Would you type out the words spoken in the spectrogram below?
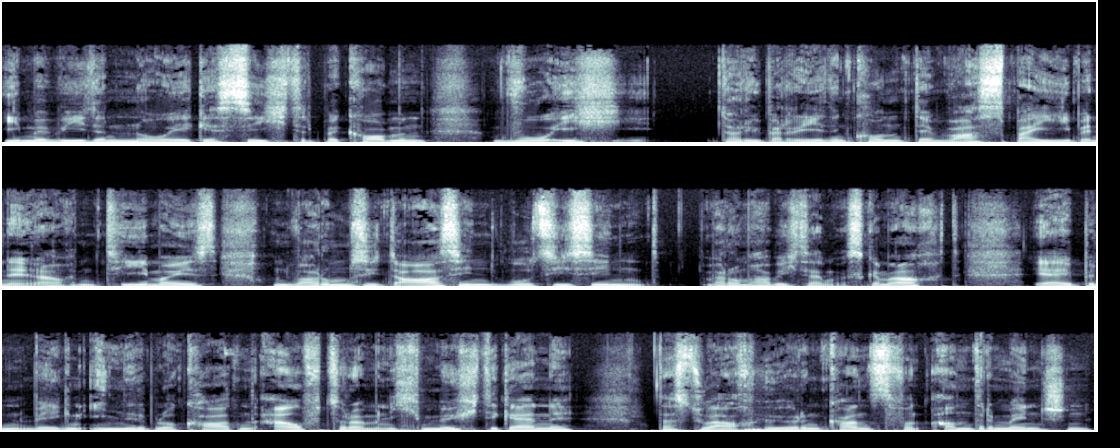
immer wieder neue Gesichter bekommen, wo ich darüber reden konnte, was bei ihnen auch ein Thema ist und warum sie da sind, wo sie sind. Warum habe ich das gemacht? Eben wegen innere Blockaden aufzuräumen. Ich möchte gerne, dass du auch hören kannst von anderen Menschen,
